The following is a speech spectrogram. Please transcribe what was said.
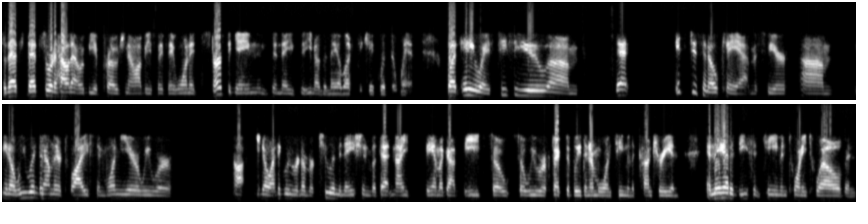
So that's that's sort of how that would be approached. Now, obviously, if they wanted to start the game, then- then they you know then they elect to kick with the win. But anyways, TCU um, that it's just an okay atmosphere. Um, you know, we went down there twice, and one year we were, uh, you know, I think we were number two in the nation, but that night Bama got beat, so so we were effectively the number one team in the country, and and they had a decent team in 2012, and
